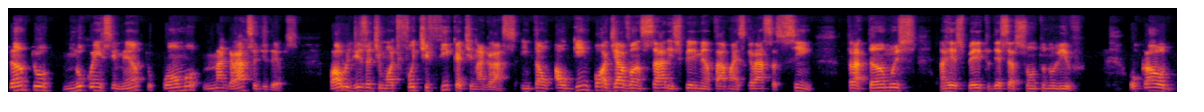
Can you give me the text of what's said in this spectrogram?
tanto no conhecimento como na graça de Deus. Paulo diz a Timóteo, fortifica-te na graça. Então, alguém pode avançar e experimentar mais graça? Sim. Tratamos a respeito desse assunto no livro. O Carl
